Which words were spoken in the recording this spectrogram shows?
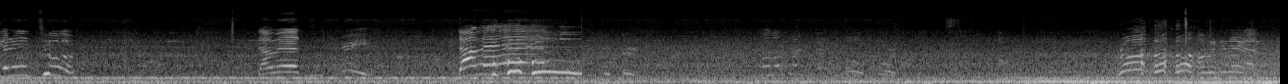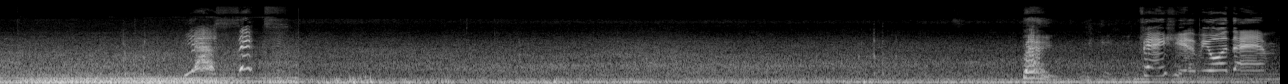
Get in two. Damn it. Three. Damn it. The third. No, that's not good. Oh, fourth. Bro, how many na yan? Yes, six. Bang! Bang, she hit me one time.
